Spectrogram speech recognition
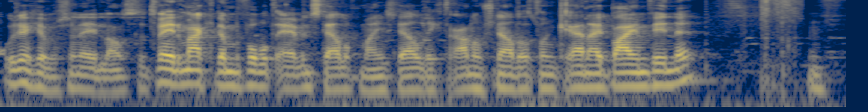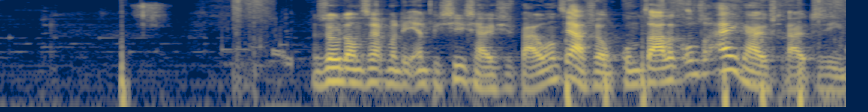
hoe zeg je dat op zijn Nederlands? De tweede maak je dan bijvoorbeeld Erwin stijl of mijn stijl. Ligt eraan hoe snel dat we een kranheid bij hem vinden. Hm. Zo dan, zeg maar, die NPC's huisjes bouwen. Want ja, zo komt dadelijk ons eigen huis eruit te zien.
